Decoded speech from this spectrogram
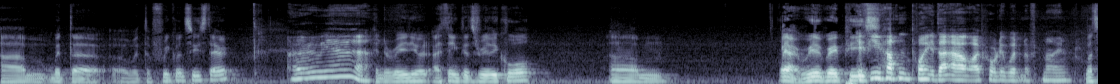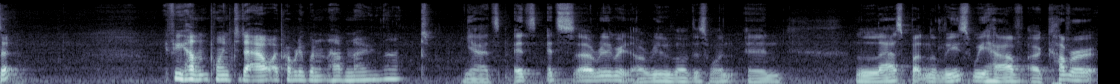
um, with, the, uh, with the frequencies there Oh yeah. in the radio. I think that's really cool. Um, yeah, really great piece. If you hadn't pointed that out, I probably wouldn't have known. What's that? If you hadn't pointed it out, I probably wouldn't have known that. Yeah, it's it's it's uh, really great. I really love this one, and last but not least, we have a cover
